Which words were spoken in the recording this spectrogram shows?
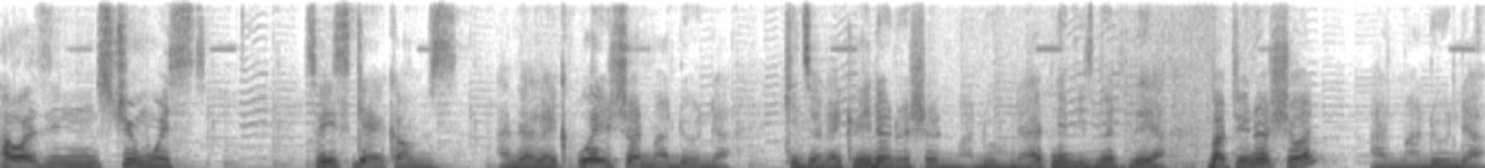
I was in Stream West. So this guy comes and they're like, Where is Sean Madunda? Kids are like, They don't know Sean Madunda. That name is not there. But we know Sean and Madunda.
